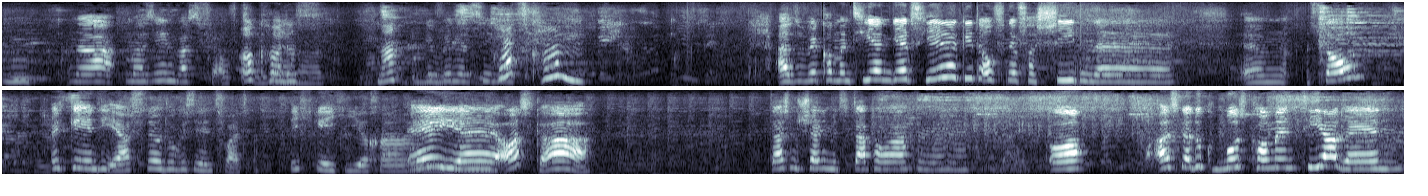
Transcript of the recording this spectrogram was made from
Hm, Na, mal sehen, was für Oh, Aufträge er Collis. Mach. Gewinne 10. Jetzt komm. Also wir kommentieren jetzt. Jeder geht auf eine verschiedene ähm, Zone. Ich gehe in die erste, du gehst in die zweite. Ich gehe hier rein. Ey, äh, Oscar. Da ist eine Stelle mit Star Power. Oh, Oscar, du musst kommentieren.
